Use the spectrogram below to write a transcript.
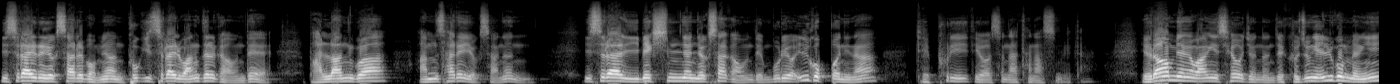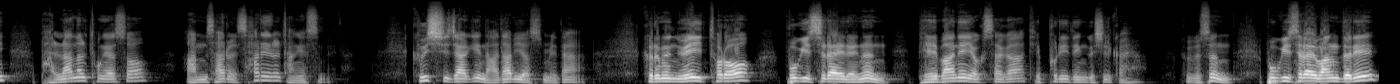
이스라엘의 역사를 보면 북이스라엘 왕들 가운데 반란과 암살의 역사는 이스라엘 210년 역사 가운데 무려 7번이나 되풀이 되어서 나타났습니다. 19명의 왕이 세워졌는데 그 중에 7명이 반란을 통해서 암살을, 살해를 당했습니다. 그 시작이 나답이었습니다. 그러면 왜 이토록 북이스라엘에는 배반의 역사가 되풀이된 것일까요? 그것은 북이스라엘 왕들이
